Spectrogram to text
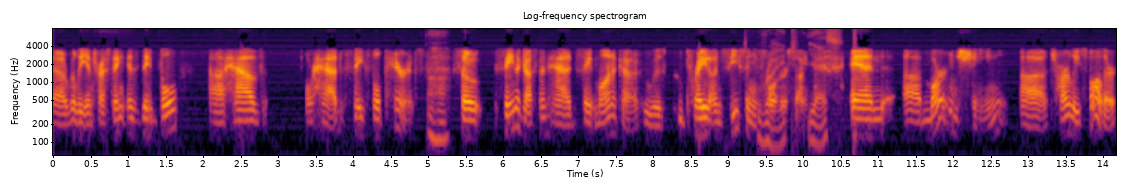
uh, really interesting is they both uh, have or had faithful parents. Uh-huh. So Saint Augustine had Saint Monica, who was who prayed unceasingly for her son, Yes. and uh, Martin Sheen, uh, Charlie's father,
